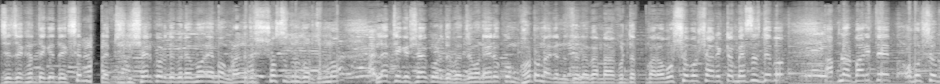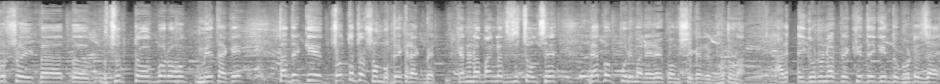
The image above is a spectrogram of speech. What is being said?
যে যেখান থেকে দেখছেন লাইভটিকে শেয়ার করে দেবেন এবং- বাংলাদেশ সচেতনতার জন্য লাইভটিকে শেয়ার করে দেবেন। যেমন এরকম ঘটনা কেন যেন না করতে পারে। অবশ্যই অবশ্যই আরেকটা মেসেজ দেবো। আপনার বাড়িতে অবশ্যই অবশ্যই ছোট্ট হোক, বড় হোক, মেয়ে থাকে তাদেরকে যতটা সম্ভব দেখে রাখবেন। কেননা বাংলাদেশে চলছে ব্যাপক পরিমাণে এরকম শিকারের ঘটনা। আর এই ঘটনার প্রেক্ষিতে কিন্তু ঘটে যায়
